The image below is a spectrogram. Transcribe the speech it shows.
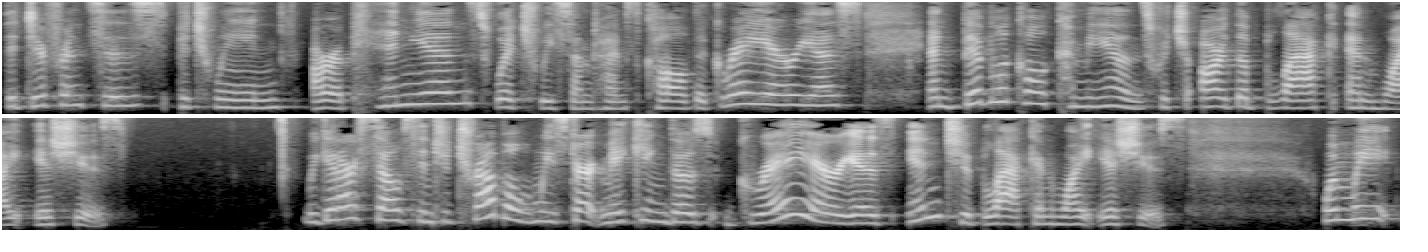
the differences between our opinions, which we sometimes call the gray areas, and biblical commands, which are the black and white issues. We get ourselves into trouble when we start making those gray areas into black and white issues. When we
